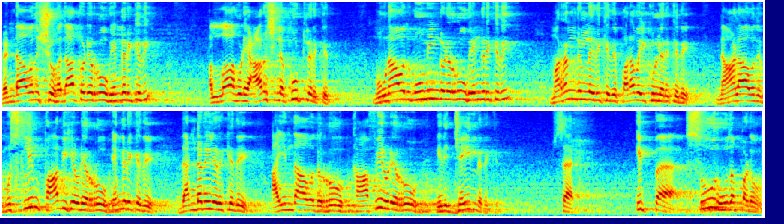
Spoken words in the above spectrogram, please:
ரெண்டாவது ஷுஹதாக்குடைய ரூஹ் எங்க இருக்குது அல்லாஹுடைய அரிசில கூட்டில் இருக்குது மூணாவது மூமீங்களுடைய ரூஹ் எங்க இருக்குது மரங்கள்ல இருக்குது பறவைக்குள்ள இருக்குது. நாலாவது முஸ்லிம் பாவிகளுடைய ரூ எங்க இருக்குது? தண்டனையில் இருக்குது. ஐந்தாவது ரூ காஃபீருடைய ரூ இது ஜெயிலில் இருக்குது. சார் இப்ப சூர் ஊதப்படும்.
